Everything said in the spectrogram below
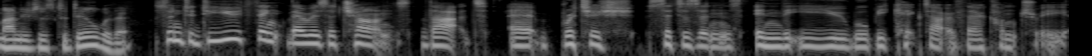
manages to deal with it. Sunder, do you think there is a chance that uh, British citizens in the EU will be kicked out of their country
